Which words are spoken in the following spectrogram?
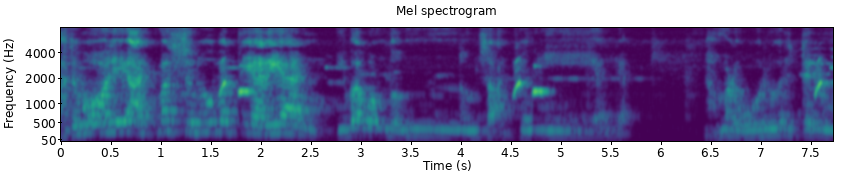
അതുപോലെ ആത്മസ്വരൂപത്തെ അറിയാൻ ഇവ കൊണ്ടൊന്നും സാധ്യമേ അല്ല നമ്മൾ ഓരോരുത്തരും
